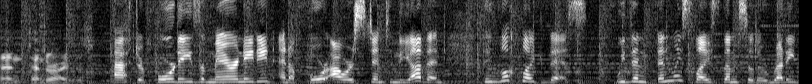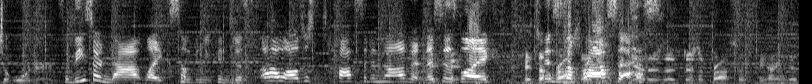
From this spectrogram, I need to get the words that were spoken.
and tenderizes. After four days of marinating and a four hour stint in the oven, they look like this. We then thinly slice them so they're ready to order. So these are not like something you can just, oh, I'll just toss it in the oven. This is like, It's a this process. is a process. Yeah, there's a, there's a process behind it.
